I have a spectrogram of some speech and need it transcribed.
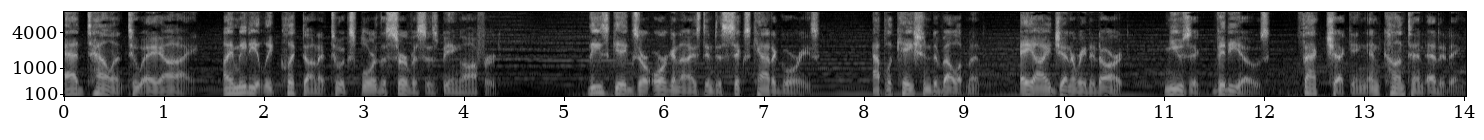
Add Talent to AI. I immediately clicked on it to explore the services being offered. These gigs are organized into six categories application development, AI generated art, music, videos, fact checking, and content editing.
